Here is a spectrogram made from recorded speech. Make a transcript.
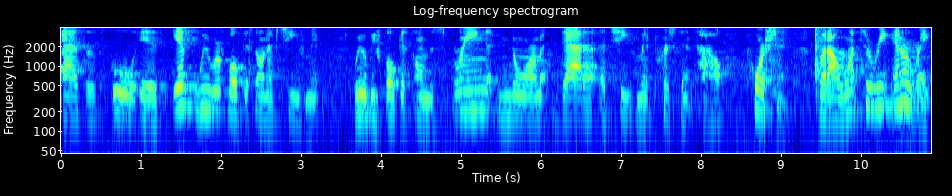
as a school is if we were focused on achievement, we would be focused on the spring norm data achievement percentile portion. But I want to reiterate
